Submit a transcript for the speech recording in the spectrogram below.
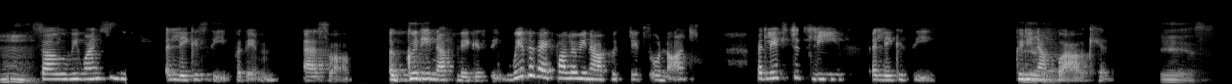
Mm. So we want to leave a legacy for them as well, a good enough legacy, whether they follow in our footsteps or not. But let's just leave a legacy good yeah. enough for our kids. Yes,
